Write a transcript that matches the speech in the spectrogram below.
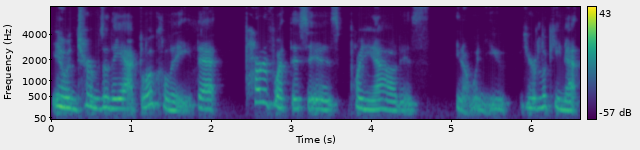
you know, in terms of the act locally, that part of what this is pointing out is, you know, when you you're looking at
